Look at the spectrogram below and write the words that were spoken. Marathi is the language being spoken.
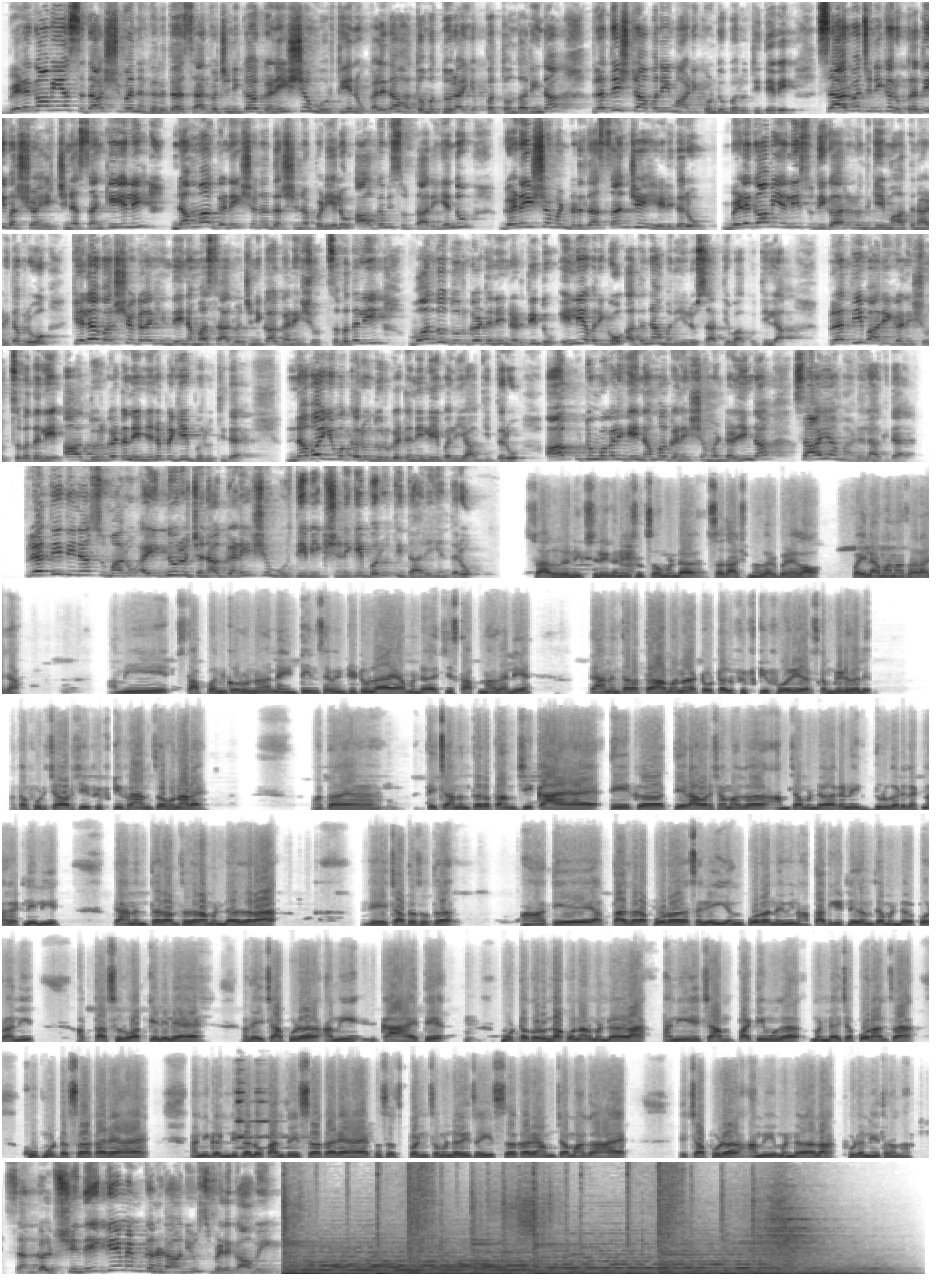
ಬೆಳಗಾವಿಯ ಸದಾಶಿವನಗರದ ಸಾರ್ವಜನಿಕ ಗಣೇಶ ಮೂರ್ತಿಯನ್ನು ಕಳೆದ ಹತ್ತೊಂಬತ್ತು ನೂರ ಎಪ್ಪತ್ತೊಂದರಿಂದ ಪ್ರತಿಷ್ಠಾಪನೆ ಮಾಡಿಕೊಂಡು ಬರುತ್ತಿದ್ದೇವೆ. ಸಾರ್ವಜನಿಕರು ಪ್ರತಿ ವರ್ಷ ಹೆಚ್ಚಿನ ಸಂಖ್ಯೆಯಲ್ಲಿ ನಮ್ಮ ಗಣೇಶನ ದರ್ಶನ ಪಡೆಯಲು ಆಗಮಿಸುತ್ತಾರೆ ಎಂದು ಗಣೇಶ ಮಂಡಳದ ಸಂಜೆ ಹೇಳಿದರು. ಬೆಳಗಾವಿಯಲ್ಲಿ ಸುದ್ದಿಗಾರರೊಂದಿಗೆ ಮಾತನಾಡಿದವರು ಕೆಲ ವರ್ಷಗಳ ಹಿಂದೆ ನಮ್ಮ ಸಾರ್ವಜನಿಕ ಗಣೇಶೋತ್ಸವದಲ್ಲಿ ಒಂದು ದುರ್ಘಟನೆ ನಡೆದಿದ್ದು ಇಲ್ಲಿಯವರೆಗೂ ಅದನ್ನ ಮರೆಯಲು ಸಾಧ್ಯವಾಗುತ್ತಿಲ್ಲ. ಪ್ರತಿ ಬಾರಿ ಗಣೇಶೋತ್ಸವದಲ್ಲಿ ಆ ದುರ್ಘಟನೆ ನೆನಪಿಗೆ ಬರುತ್ತಿದೆ. ನವ ಯುವಕರು ದುರ್ಘಟನೆಯಲ್ಲಿ ಬಲಿಯಾಗಿದ್ದರು ಆ ಕುಟುಂಬಗಳಿಗೆ ನಮ್ಮ ಗಣೇಶ ಮಂಡಳಿಯಿಂದ ಸಹಾಯ ಮಾಡಲಾಗಿದೆ ಪ್ರತಿದಿನ ಸುಮಾರು ಐದುನೂರು ಜನ ಗಣೇಶ ಮೂರ್ತಿ ವೀಕ್ಷಣೆಗೆ ಬರುತ್ತಿದ್ದಾರೆ ಎಂದರು सार्वजनिक श्री गणेश उत्सव मंडळ सदाशिवनगर बेळगाव पहिल्या मानाचा राजा आम्ही स्थापन करून नाईन्टीन सेव्हन्टी टू ला या मंडळाची स्थापना झाली त्यानंतर आता आम्हाला total fifty four years complete झालेत आता पुढच्या वर्षी फिफ्टी फाय आमचं होणार आहे आता त्याच्यानंतर आता आमची काय आहे ते एक तेरा वर्षामागं आमच्या मंडळाकडनं एक दुर्घट घटना घडलेली त्यानंतर आमचं जरा मंडळ जरा म्हणजे ह्याच्यातच होतं. हा ते आत्ता जरा पोरं सगळे यंग पोरं नवीन हातात घेतलेत आमच्या मंडळ पोरांनी. आत्ता सुरुवात केलेली आहे. आता ह्याच्या पुढं आम्ही काय आहे ते मोठं करून दाखवणार मंडळाला. आणि ह्याच्या पाठीमाग मंडळाच्या पोरांचा खूप मोठं सहकार्य आहे. आणि गल्लीतल्या लोकांचंही सहकार्य आहे. तसंच पंच मंडळीचंही सहकार्य आमच्या मागं आहे. ह्याच्या पुढं आम्ही मंडळाला पुढं नेत राहणार. Sankalp Shinde M Kannada news Belagavi.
